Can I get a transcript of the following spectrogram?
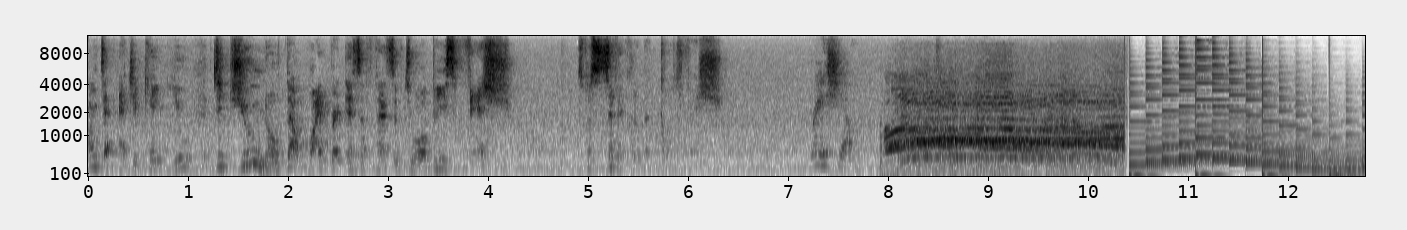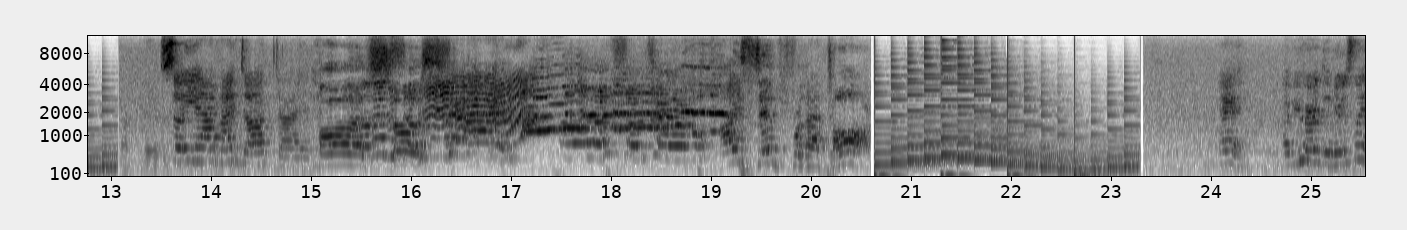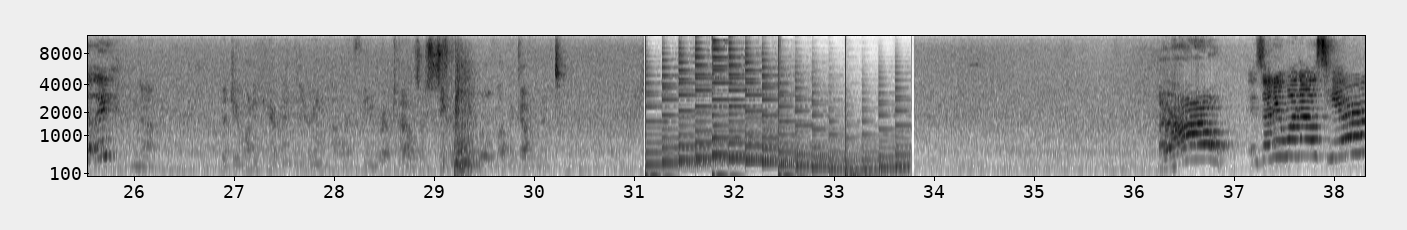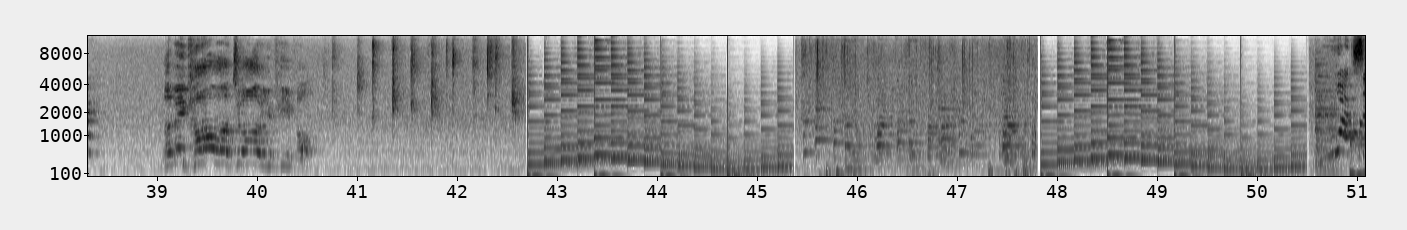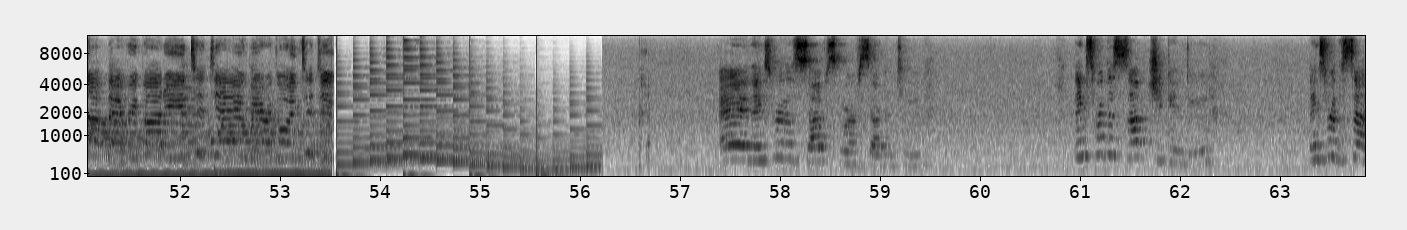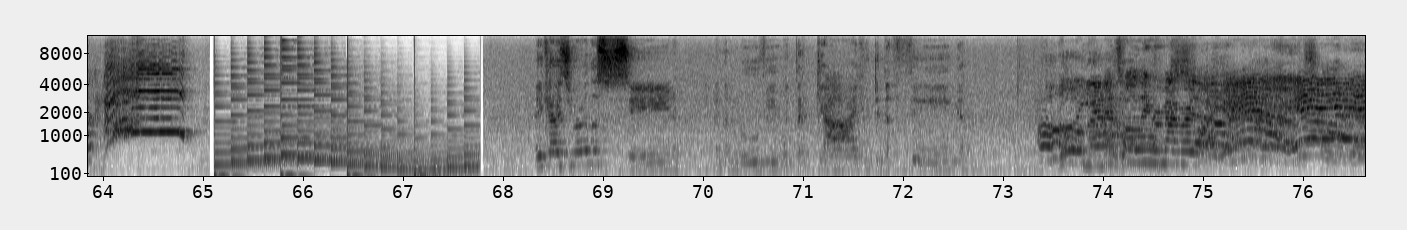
going to educate you. Did you know that white bread is offensive to obese fish? Specifically the goldfish. Ratio. So yeah, my dog died. Oh, that's, oh, so, sad. Oh, that's so terrible. I simped for that dog. Hey, have you heard the news lately? No. But do you want to hear my theory on how I think reptiles are secretly ruled by the government? Hello? Is anyone else here? Let me call out to all you people. Thanks for the sub, Smurf17. Thanks for the sub, chicken dude. Thanks for the sub. Hey guys, you remember the scene in the movie with the guy who did the thing? Oh, oh yeah, I totally remember that. Oh, yeah, yeah. yeah. yeah.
